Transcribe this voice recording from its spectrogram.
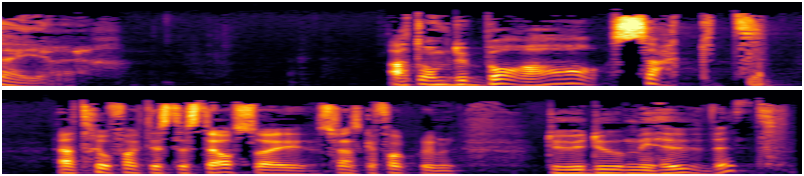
säger er att om du bara har sagt, jag tror faktiskt det står så i Svenska folkbibeln, du är dum i huvudet.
